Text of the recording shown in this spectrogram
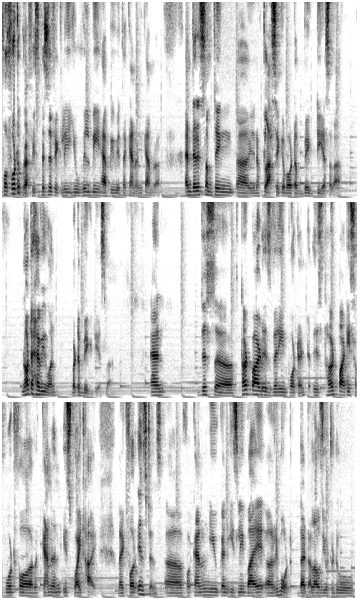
for photography specifically, you will be happy with a Canon camera. And there is something, uh, you know, classic about a big DSLR. Not a heavy one, but a big DSLR. And this uh, third part is very important is third party support for canon is quite high like for instance uh, for canon you can easily buy a remote that allows you to do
